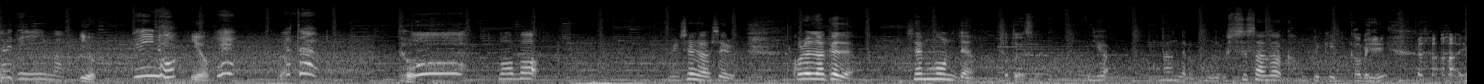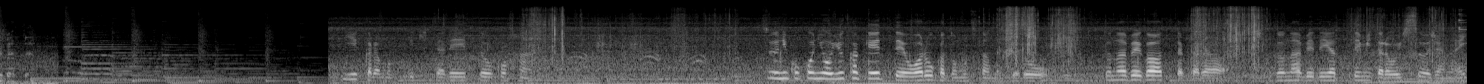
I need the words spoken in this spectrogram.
食べていい？今。いいよ。えいいの？いいよ。えやった。おおやば。店出せる。これだけで。専門店。ちょっとですね。いやなんだろう。この薄さが完璧。完璧？あよかった。家から持ってきた冷凍ご飯。普通にここにお湯かけて終わろうかと思ってたんだけど土鍋があったから土鍋でやってみたら美味しそうじゃないっ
